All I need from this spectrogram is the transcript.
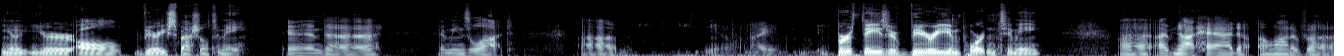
You know you're all very special to me and uh it means a lot. Um you know I birthdays are very important to me. Uh, I've not had a, a lot of uh,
